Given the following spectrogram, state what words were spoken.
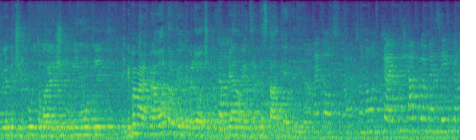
chiudete il circuito magari 5 minuti, e poi magari la prima volta lo chiudete veloce, poi pian piano che siete stanche, quindi No, ma è tosto, eh. Sono, cioè i push up a me seccano,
